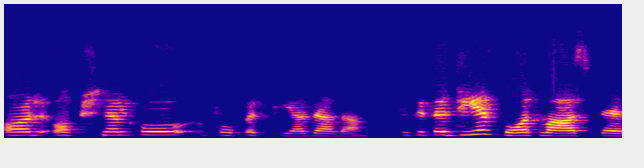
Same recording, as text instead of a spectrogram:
और ऑप्शनल को फोकस किया ज़्यादा। क्योंकि सर जीएस बहुत वास्ट है।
